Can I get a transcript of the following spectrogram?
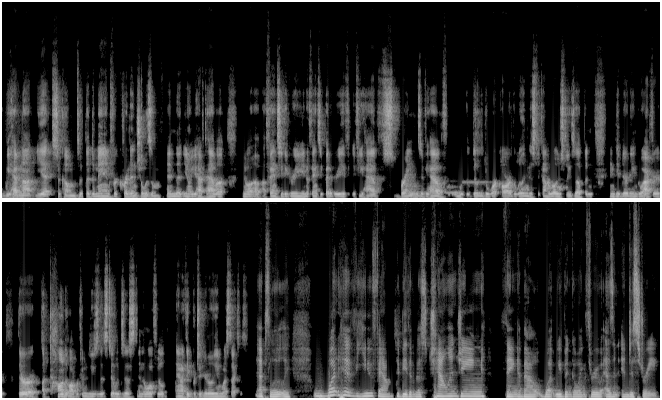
we have not yet succumbed to the demand for and that you know you have to have a you know a, a fancy degree and a fancy pedigree. If, if you have brains, if you have the ability to work hard, the willingness to kind of roll your sleeves up and, and get dirty and go after it, there are a ton of opportunities that still exist in the oil field. And I think particularly in West Texas. Absolutely. What have you found to be the most challenging thing about what we've been going through as an industry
